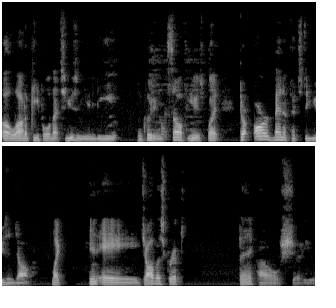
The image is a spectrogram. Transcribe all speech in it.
a lot of people that's using Unity, including myself, use. But there are benefits to using Java. Like in a JavaScript thing, I'll show you.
